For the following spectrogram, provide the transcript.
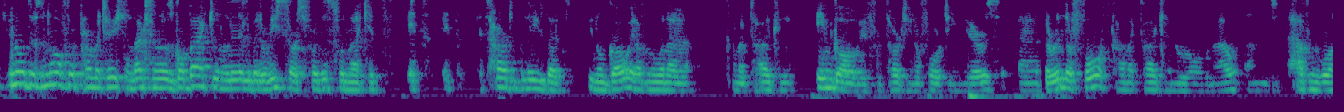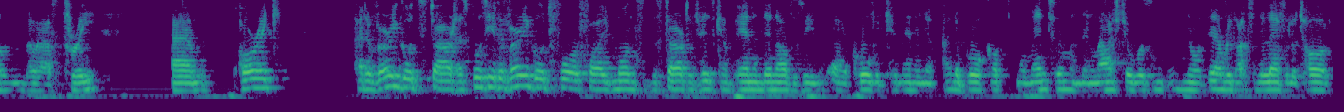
You know, there's an awful permutation. Actually, I was going back doing a little bit of research for this one, like it's it's it's it's hard to believe that you know Galway haven't won a Connacht title in Galway for 13 or 14 years. Uh, they're in their fourth Connacht title in a row now and haven't won the last three. Um, had a very good start. I suppose he had a very good four or five months at the start of his campaign, and then obviously uh, COVID came in and it kind of broke up the momentum. And then last year wasn't, you know, they never got to the level at all.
